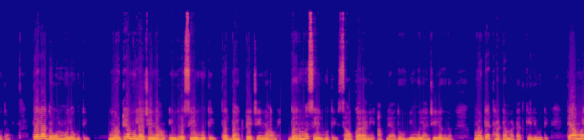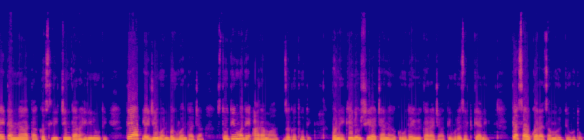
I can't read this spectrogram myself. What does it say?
होता. त्याला दोन मुलं होती. मोठ्या मुलाचे नाव इंद्रसेन होते तर धाकट्याचे नाव धर्मसेन होते. सावकाराने आपल्या दोन्ही मुलांची लग्न मोठ्या थाटामाटात केले होते. त्यामुळे त्यांना आता कसली चिंता राहिली नव्हती. ते आपले जीवन भगवंताच्या स्तुतीमध्ये आरामात जगत होते. पण एके दिवशी अचानक हृदयविकाराच्या तीव्र झटक्याने त्या सावकाराचा मृत्यू होतो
